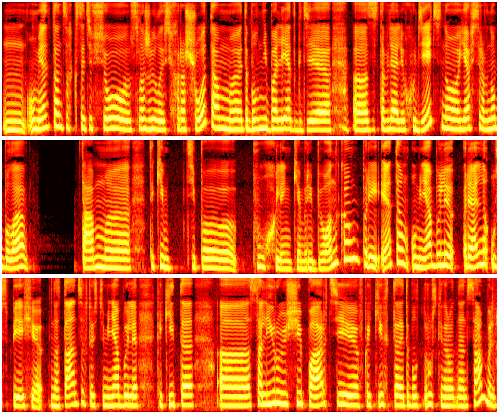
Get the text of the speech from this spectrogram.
У меня на танцах, кстати, все сложилось хорошо. Там э, это был не балет, где э, заставляли худеть, но я все равно была там э, таким типа пухленьким ребенком, при этом у меня были реально успехи на танцах, то есть у меня были какие-то э, солирующие партии в каких-то... Это был русский народный ансамбль.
